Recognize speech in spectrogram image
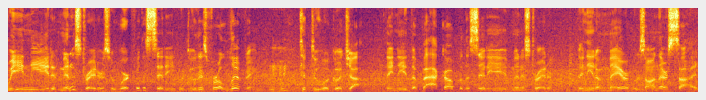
We need administrators who work for the city, who do this for a living, mm-hmm. to do a good job. They need the backup of the city administrator. They need a mayor who's on their side.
